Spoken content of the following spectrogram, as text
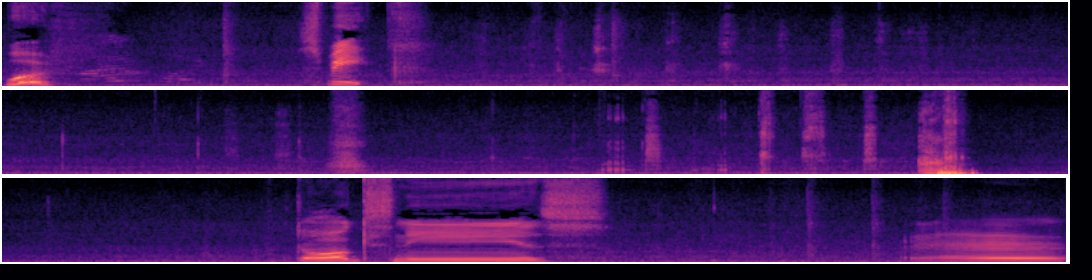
Woof! Speak. Dog sneeze. Uh,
